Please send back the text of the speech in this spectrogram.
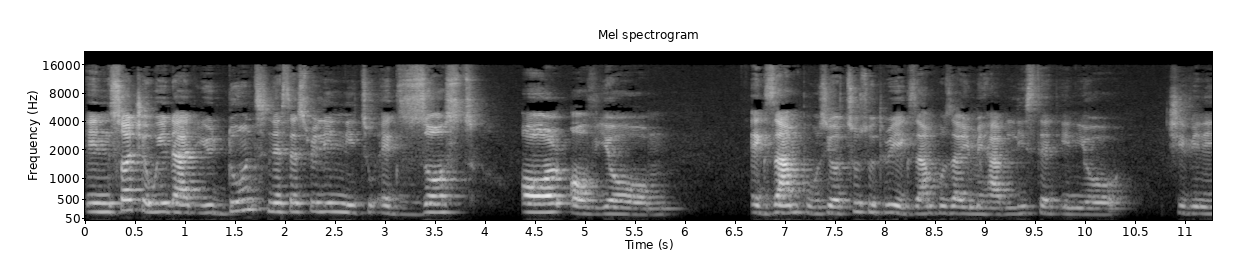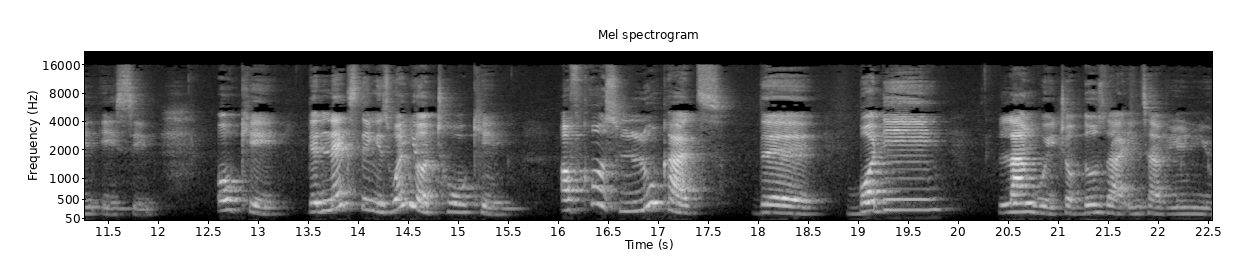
in such a way that you don't necessarily need to exhaust all of your examples, your two to three examples that you may have listed in your Chevening AC. Okay, the next thing is when you're talking, of course, look at the body language of those that are interviewing you.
